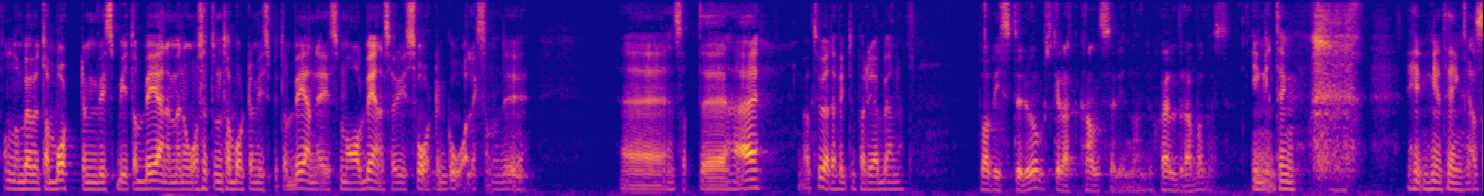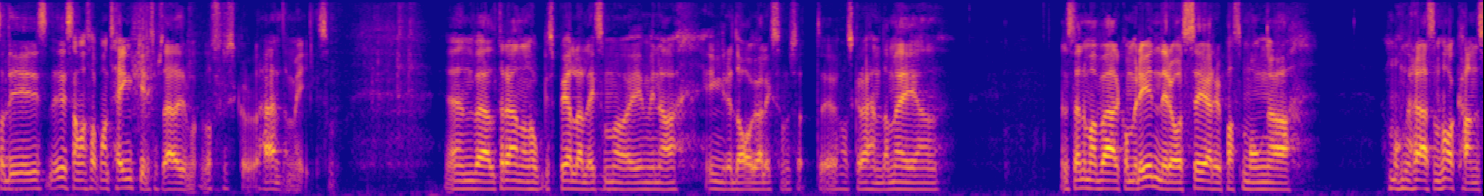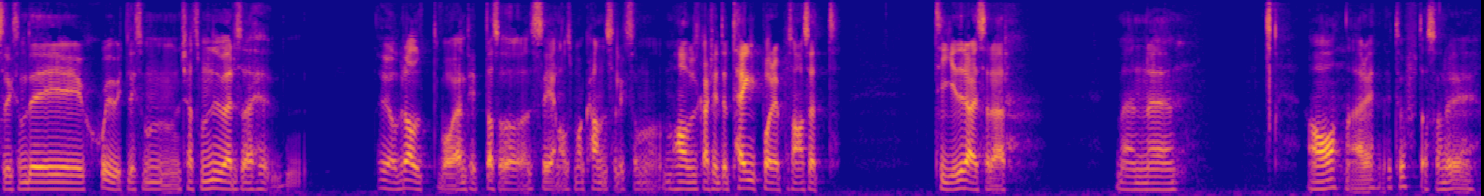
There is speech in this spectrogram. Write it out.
om de behöver ta bort en viss bit av benet, men oavsett om de tar bort en viss bit av benet i smalbenet så är det ju svårt att gå. Liksom. Det, eh, så att, eh, nej, jag var tur att jag fick det på revbenet. Vad visste du om skelettcancer innan du själv drabbades? Ingenting. Ingenting. Alltså det, är, det är samma sak, man tänker liksom så här, vad ska det hända mig? Liksom. Jag är en vältränad hockeyspelare liksom, i mina yngre dagar, liksom, så att, eh, vad ska det hända mig? Men sen när man väl kommer in i det och ser hur pass många, många det är som har cancer, liksom, det är sjukt. Liksom, det känns som nu är det så här, överallt var jag än tittar så ser jag någon som har cancer. Liksom. Man har väl kanske inte tänkt på det på samma sätt tidigare sådär. Men eh, ja, nej, det är tufft alltså. Det är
